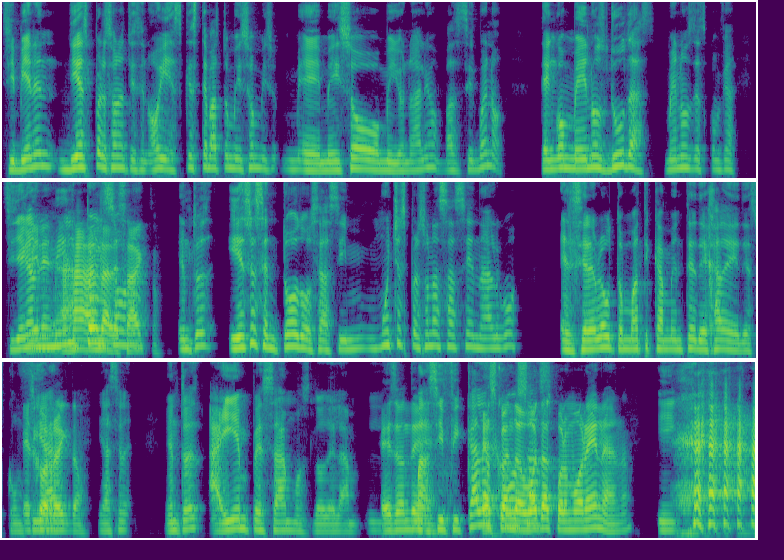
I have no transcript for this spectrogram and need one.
Si vienen 10 personas y te dicen, oye, es que este vato me hizo, me, me hizo millonario, vas a decir, bueno, tengo menos dudas, menos desconfianza. Si llegan Miren, mil ajá, ándale, personas, exacto. entonces, y eso es en todo, o sea, si muchas personas hacen algo, el cerebro automáticamente deja de desconfiar. Es correcto. y hacen- entonces ahí empezamos, lo de la Es donde masificar las es cuando cosas votas por Morena, ¿no? y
